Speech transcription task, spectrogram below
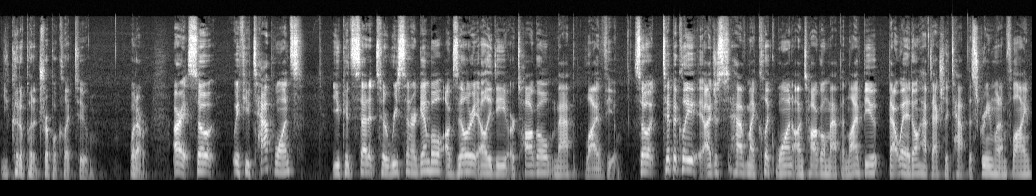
You could have put a triple click too, whatever. All right, so if you tap once, you could set it to recenter gimbal, auxiliary LED, or toggle map live view. So typically I just have my click one on toggle map and live view. That way I don't have to actually tap the screen when I'm flying.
